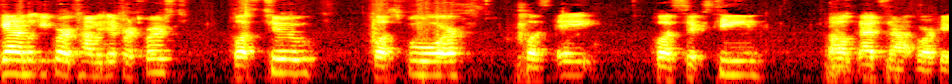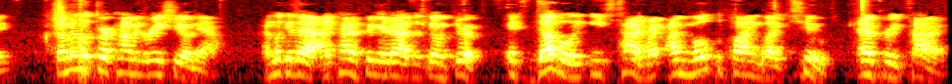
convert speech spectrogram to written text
Again, I'm looking for a common difference first. Plus 2, plus 4, plus 8, plus 16. Oh, that's not working. So I'm going to look for a common ratio now. And look at that. I kind of figured it out as I was going through. It's doubling each time, right? I'm multiplying by 2 every time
